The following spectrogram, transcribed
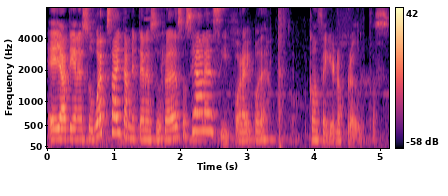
Ella tiene su website, también tiene sus redes sociales y por ahí puedes conseguir los productos.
